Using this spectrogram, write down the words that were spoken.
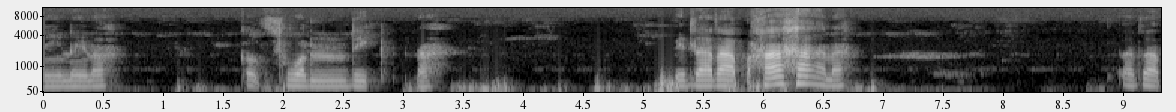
นี้เลยนะก็ส่วนเด็กนะ เป็นระดับห้านะ ระดับ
